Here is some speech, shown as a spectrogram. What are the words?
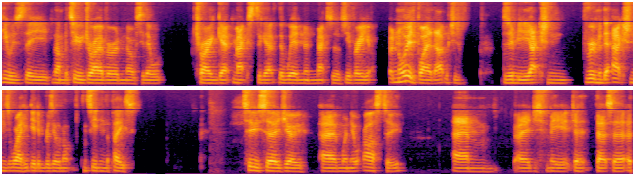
he was the number two driver, and obviously they will try and get Max to get the win, and Max was obviously very annoyed by that, which is presumably the action rumored the actions why he did in Brazil not conceding the pace to Sergio um, when they were asked to. Um, uh, just for me, just, that's a, a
